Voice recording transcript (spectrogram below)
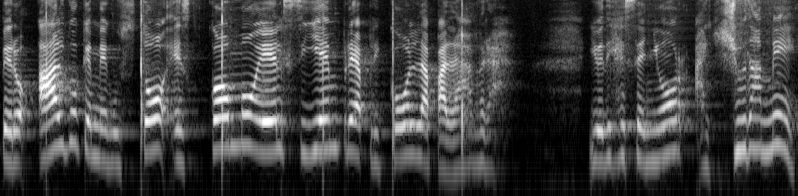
Pero algo que me gustó es cómo Él siempre aplicó la palabra. Yo dije, Señor, ayúdame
